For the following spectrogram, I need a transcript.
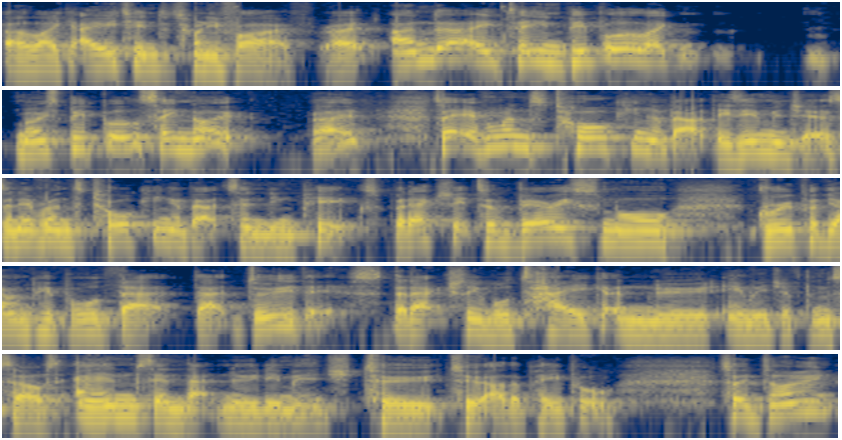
are like 18 to 25, right? Under 18, people are like, most people say no right? So everyone's talking about these images and everyone's talking about sending pics, but actually it's a very small group of young people that, that do this, that actually will take a nude image of themselves and send that nude image to, to other people. So don't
